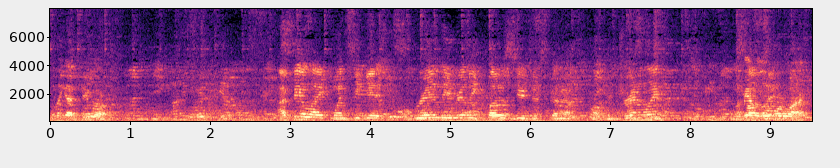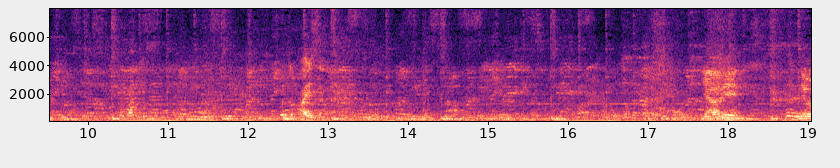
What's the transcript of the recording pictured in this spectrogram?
Only got two more. I feel like once you get really, really close, you're just gonna adrenaline. Let me have a little more water. Put some ice in it. Yeah, I didn't know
